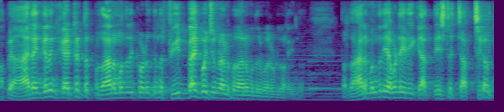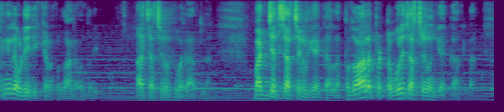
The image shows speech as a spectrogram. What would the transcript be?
അപ്പോൾ ആരെങ്കിലും കേട്ടിട്ട് പ്രധാനമന്ത്രിക്ക് കൊടുക്കുന്ന ഫീഡ്ബാക്ക് വെച്ചുകൊണ്ടാണ് പ്രധാനമന്ത്രി മറുപടി പറയുന്നത്. പ്രധാനമന്ത്രി അവിടെ ഇരിക്കുക. അറ്റ്ലീസ്റ്റ് ചർച്ചകൾക്കെങ്കിലും അവിടെ ഇരിക്കണം പ്രധാനമന്ത്രി. ആ ചർച്ചകൾക്ക് വരാറില്ല. ബഡ്ജറ്റ് ചർച്ചകൾ കേൾക്കാറില്ല. പ്രധാനപ്പെട്ട ഒരു ചർച്ചകളും കേൾക്കാറില്ല.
